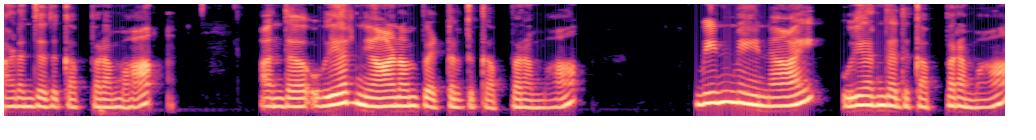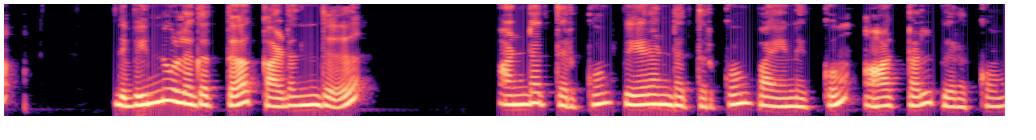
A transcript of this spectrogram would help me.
அடைஞ்சதுக்கு அப்புறமா அந்த உயர் ஞானம் பெற்றதுக்கு அப்புறமா விண்மீனாய் உயர்ந்ததுக்கு அப்புறமா இந்த விண்ணுலகத்தை கடந்து அண்டத்திற்கும் பேரண்டத்திற்கும் பயணிக்கும் ஆற்றல் பிறக்கும்.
